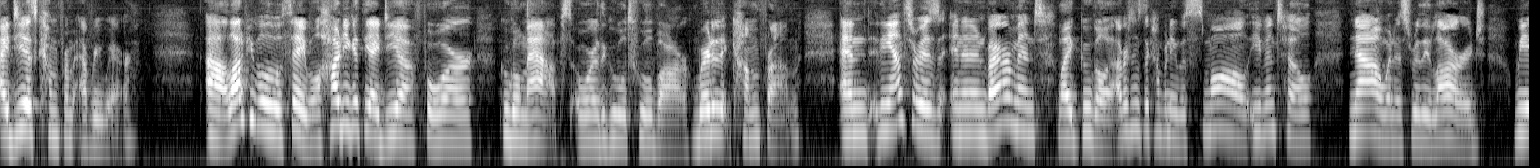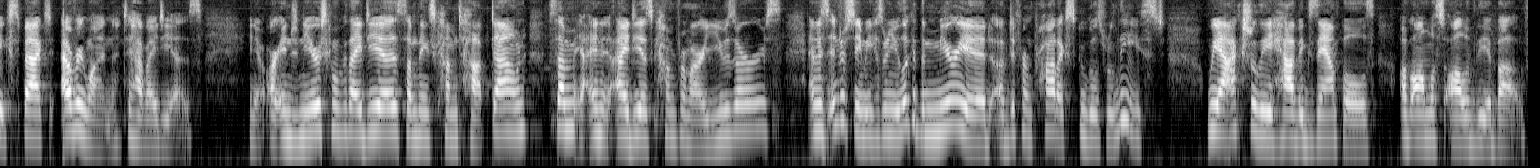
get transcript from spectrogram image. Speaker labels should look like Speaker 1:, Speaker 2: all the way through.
Speaker 1: ideas come from everywhere. Uh, a lot of people will say, well, how do you get the idea for Google Maps or the Google Toolbar? Where did it come from? And the answer is in an environment like Google, ever since the company was small, even till now when it's really large, we expect everyone to have ideas. You know, our engineers come up with ideas, some things come top down, some ideas come from our users. And it's interesting because when you look at the myriad of different products Google's released, we actually have examples of almost all of the above.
